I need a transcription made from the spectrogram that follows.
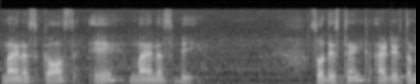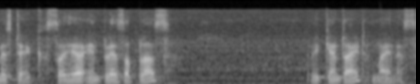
minus cos a minus b. So this thing I did the mistake. So here in place of plus we can write minus.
